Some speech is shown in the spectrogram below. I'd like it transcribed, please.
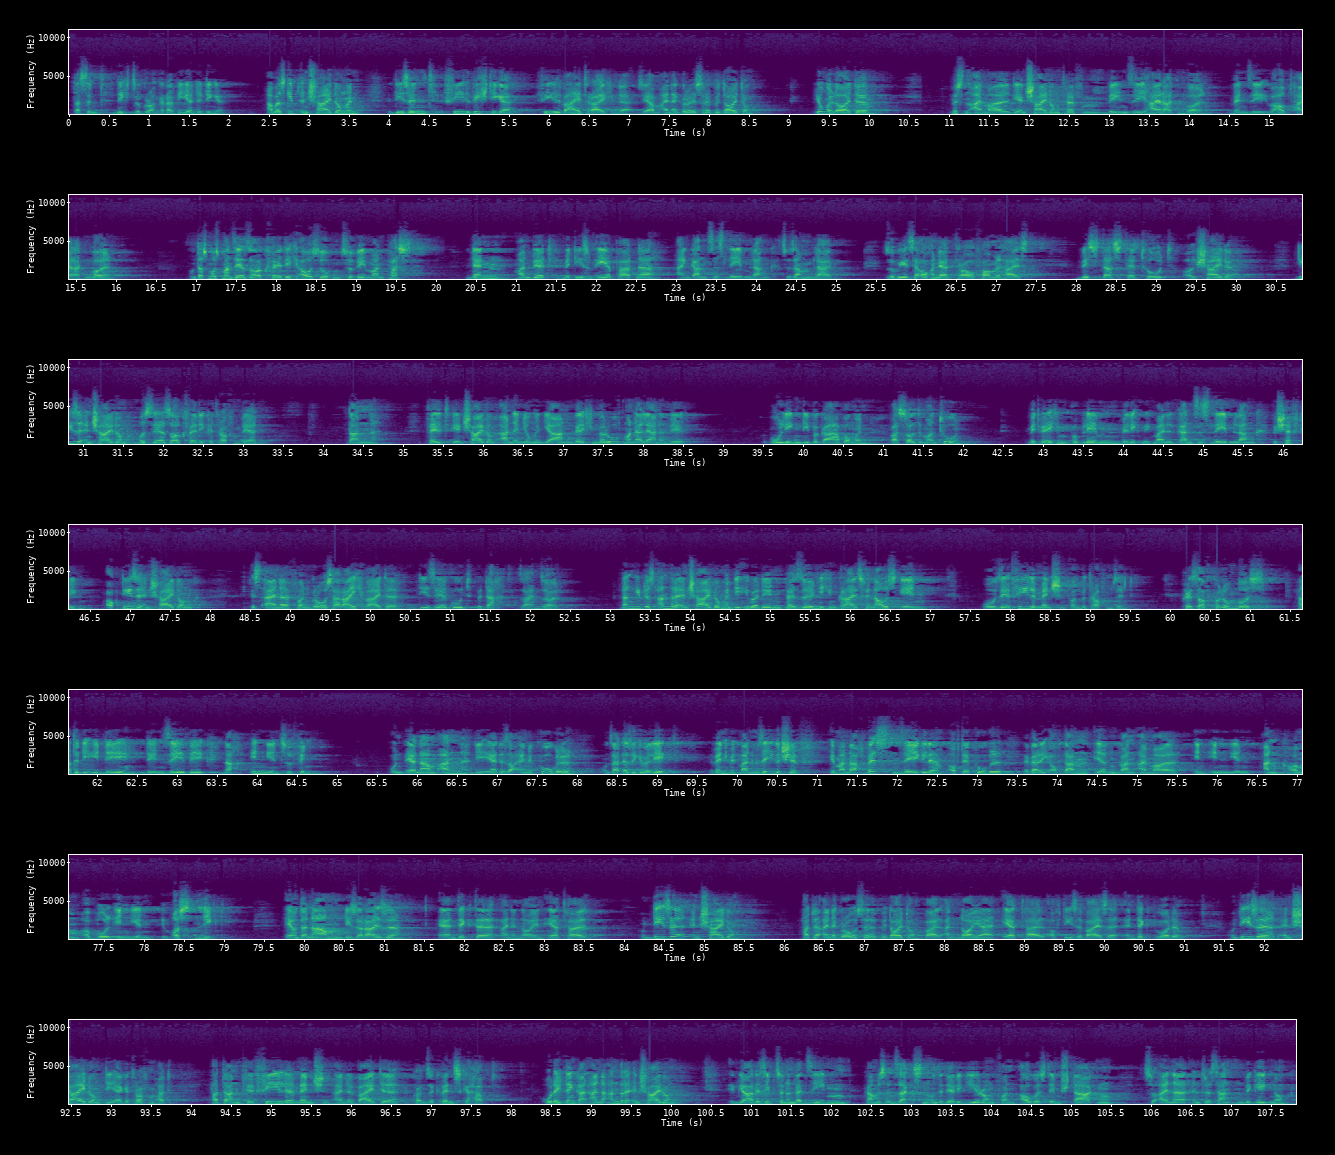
Das sind nicht so gravierende Dinge. Aber es gibt Entscheidungen, die sind viel wichtiger, viel weitreichender. Sie haben eine größere Bedeutung. Junge Leute müssen einmal die Entscheidung treffen, wen sie heiraten wollen, wenn sie überhaupt heiraten wollen. Und das muss man sehr sorgfältig aussuchen, zu wem man passt. Denn man wird mit diesem Ehepartner ein ganzes Leben lang zusammenbleiben. So wie es ja auch in der Trauformel heißt, bis dass der Tod euch scheide. Diese Entscheidung muss sehr sorgfältig getroffen werden. Dann fällt die Entscheidung an in jungen Jahren, welchen Beruf man erlernen will. Wo liegen die Begabungen? Was sollte man tun? Mit welchen Problemen will ich mich mein ganzes Leben lang beschäftigen? Auch diese Entscheidung ist eine von großer Reichweite, die sehr gut bedacht sein soll. Dann gibt es andere Entscheidungen, die über den persönlichen Kreis hinausgehen, wo sehr viele Menschen von betroffen sind. Christoph Kolumbus hatte die Idee, den Seeweg nach Indien zu finden. Und er nahm an, die Erde sei eine Kugel, und so hat er sich überlegt, wenn ich mit meinem Segelschiff immer nach Westen segle auf der Kugel, werde ich auch dann irgendwann einmal in Indien ankommen, obwohl Indien im Osten liegt. Er unternahm diese Reise, er entdeckte einen neuen Erdteil und diese Entscheidung hatte eine große Bedeutung, weil ein neuer Erdteil auf diese Weise entdeckt wurde. Und diese Entscheidung, die er getroffen hat, hat dann für viele Menschen eine weite Konsequenz gehabt. Oder ich denke an eine andere Entscheidung. Im Jahre 1707 kam es in Sachsen unter der Regierung von August dem Starken zu einer interessanten Begegnung.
